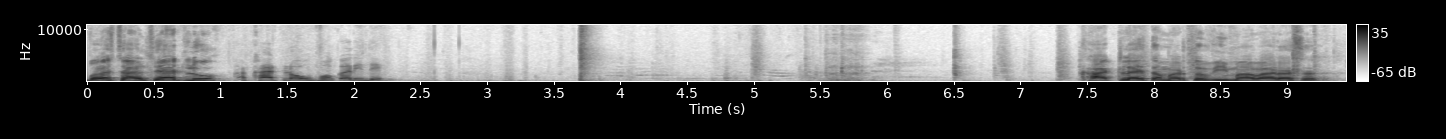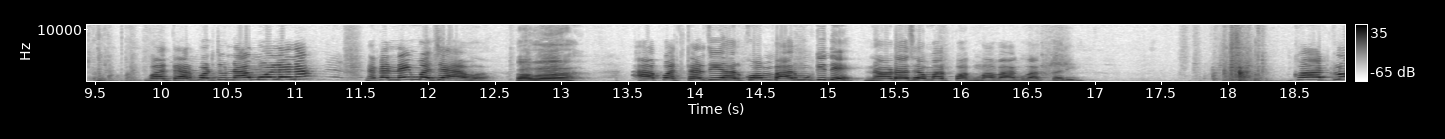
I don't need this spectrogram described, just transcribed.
બસ ચાલશે આટલું? આ ખાટલો ઊભો કરી દે. ખાટલાય તમારે તો વીમા વાળા છે. વધાર પડતું ના બોલે ને? નકર નહીં મજા આવે. હવે? આ પથ્થરથી હરખો આમ બહાર મૂકી દે. નડે છે અમારા પગમાં વાગ વાગ કરી ખાટલો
